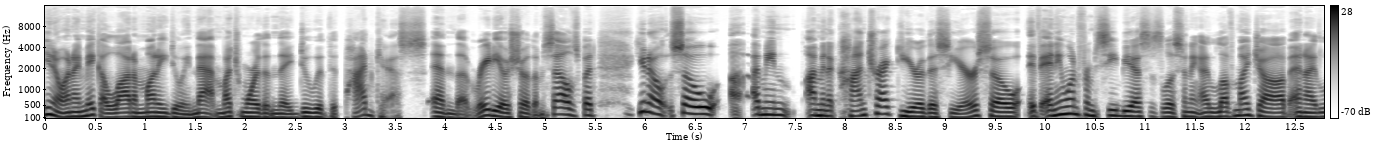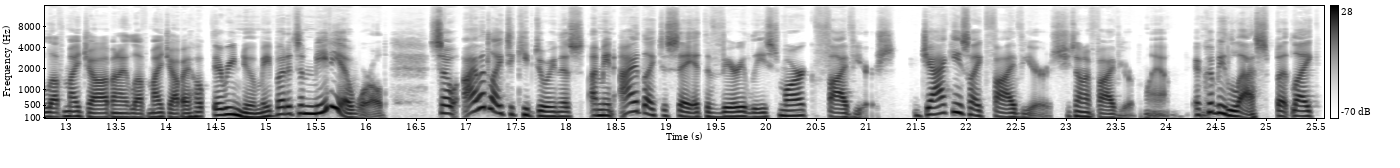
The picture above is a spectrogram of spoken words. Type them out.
you know, and I make a lot of money doing that, much more than they do with the podcasts and the radio show themselves. But, you know, so uh, I mean, I'm in a contract year this year. So if anyone from CBS is listening, I love my job and I love my job and I love my job. I hope they renew me, but it's a media world. So I would like to keep doing this. I mean, I'd like to say at the very least, Mark, five years. Jackie's like five years. She's on a five year plan. It could be less, but like,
